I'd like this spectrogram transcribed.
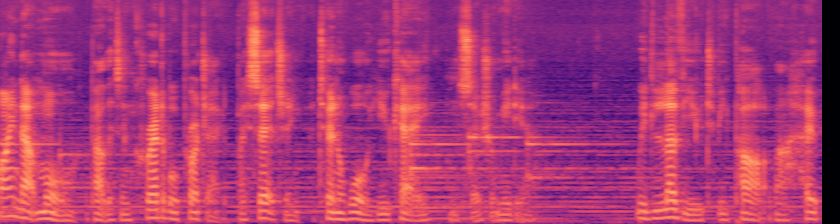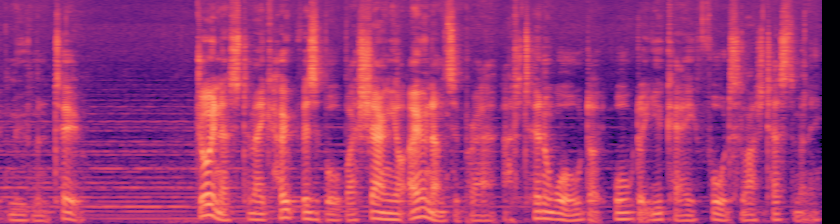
Find out more about this incredible project by searching Eternal Wall UK on social media. We'd love you to be part of our hope movement too. Join us to make hope visible by sharing your own answer prayer at eternalwall.org.uk forward slash testimony.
